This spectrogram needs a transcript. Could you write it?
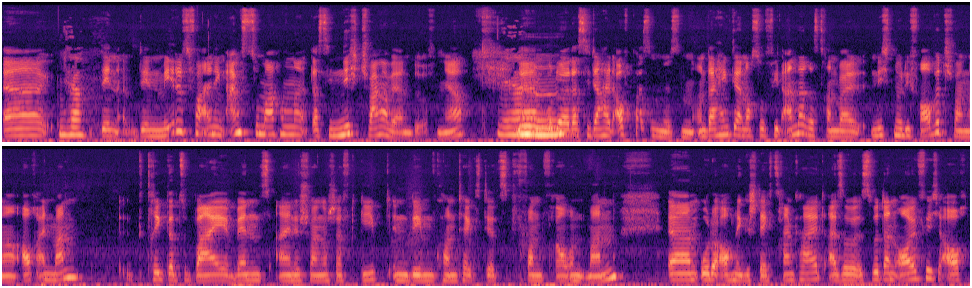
äh, ja. den, den Mädels vor allen Dingen Angst zu machen, dass sie nicht schwanger werden dürfen, ja, ja. Ähm, oder dass sie da halt aufpassen müssen. Und da hängt ja noch so viel anderes dran, weil nicht nur die Frau wird schwanger, auch ein Mann trägt dazu bei, wenn es eine Schwangerschaft gibt, in dem Kontext jetzt von Frau und Mann ähm, oder auch eine Geschlechtskrankheit. Also es wird dann häufig auch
